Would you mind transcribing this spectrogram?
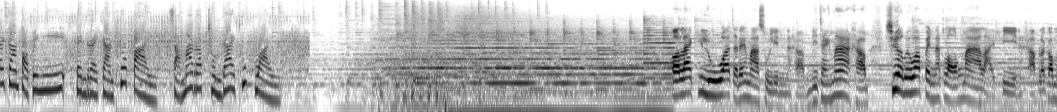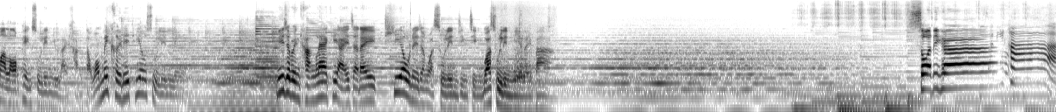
รายการต่อไปนี้เป็นรายการทั่วไป สามารถรับชมได้ทุกวัย ตอนแรกที่รู้ว่าจะได้มาสุรินทร์นะครับ ดีใจมากครับ เชื่อไหมว่าเป็นนักร้องมาหลายปีนะครับ แล้วก็มาร้องเพลงสุรินทร์อยู่หลายครั้ง แต่ว่าไม่เคยได้เที่ยวสุรินทร์เลย นี่จะเป็นครั้งแรกที่ไอซ์จะได้เที่ยวในจังหวัดสุรินทร์จริง ๆ ว่าสุรินทร์มีอะไรบ้าง สวัสดีครับค่ะ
